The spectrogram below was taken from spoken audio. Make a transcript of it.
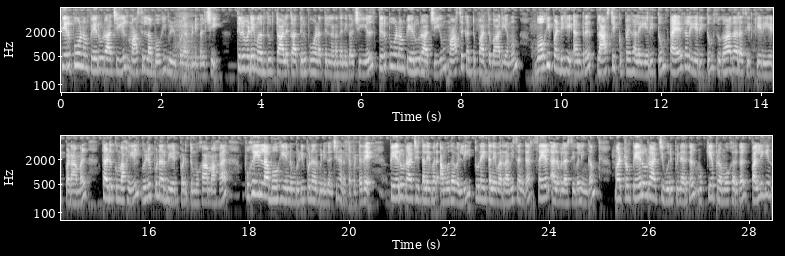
திருப்புவனம் பேரூராட்சியில் மாசில்லா போகி விழிப்புணர்வு நிகழ்ச்சி. திருவிடைமருதூர் தாலுகா திருப்புவனத்தில் நடந்த நிகழ்ச்சியில் திருப்புவனம் பேரூராட்சியும் மாசு கட்டுப்பாட்டு வாரியமும் போகி பண்டிகை அன்று பிளாஸ்டிக் குப்பைகளை எரித்தும் டயர்களை எரித்தும் சுகாதார சீர்கேடு ஏற்படாமல் தடுக்கும் வகையில் விழிப்புணர்வு ஏற்படுத்தும் முகாமாக புகையில்லா போகி என்னும் விழிப்புணர்வு நிகழ்ச்சி நடத்தப்பட்டது. பேரூராட்சி தலைவர் அமுதவள்ளி துணைத் தலைவர் ரவிசங்கர் செயல் அலுவலர் சிவலிங்கம் மற்றும் பேரூராட்சி உறுப்பினர்கள் முக்கிய பிரமுகர்கள் பள்ளியின்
